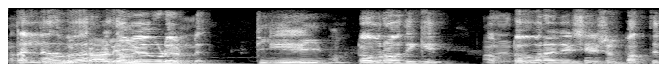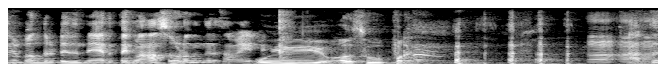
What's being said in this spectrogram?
അതല്ലാതെ full വേറൊരു കളിയും, സമയം കൂടെ ഉണ്ട്. ടിവിയും ഒക്ടോബർ അവധിക്ക് ഒക്ടോബറിന് ശേഷം പത്തിനും പന്ത്രണ്ടിനും നേരത്തെ ക്ലാസ് തുടങ്ങുന്ന ഒരു സമയം ഒയ്യോ അത് സൂപ്പർ. അത്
